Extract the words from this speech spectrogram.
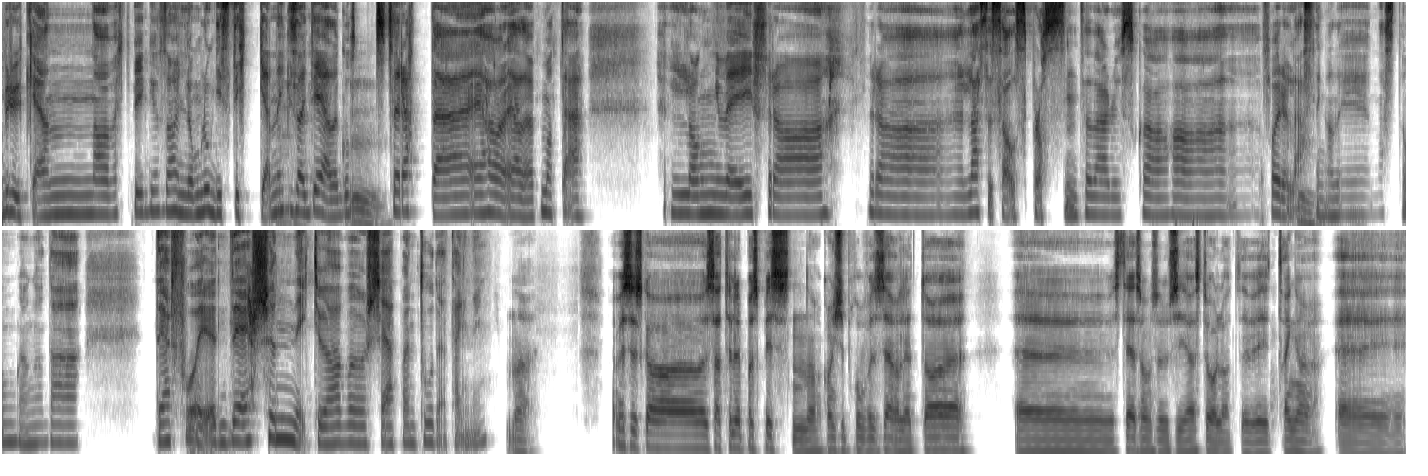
bruken av et bygg Det handler om logistikken. ikke sant? Er det godt mm. til rette? Er det på en måte lang vei fra, fra lesesalsplassen til der du skal ha forelesninga di neste omgang? og da det, får, det skjønner ikke du av å se på en 2D-tegning. Nei. Men hvis vi skal sette litt på spissen og kanskje provosere litt, da Eh, hvis det er sånn som du sier, Stål, at vi trenger eh,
